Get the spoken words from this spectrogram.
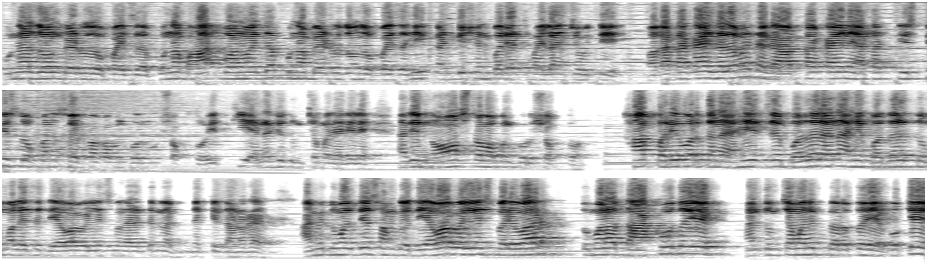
पुन्हा जाऊन बेडवर झोपायचं पुन्हा भात बनवायचा पुन्हा बेडवर जाऊन झोपायचं ही कंडिशन बऱ्याच महिलांची होती मग आता काय झालं माहिती का आता काय नाही आता तीस तीस लोकांना स्वयंपाक आपण करू शकतो इतकी एनर्जी तुमच्यामध्ये आलेली आहे आणि नॉन स्टॉप आपण करू शकतो हा परिवर्तन आहे जे बदल आहे ना हे बदल तुम्हाला इथे देवा वेलनेस मध्ये नक्की जाणार आहे आम्ही तुम्हाला ते सांगतो देवा वेलनेस परिवार तुम्हाला दाखवतोय आणि तुमच्यामध्ये करतोय ओके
